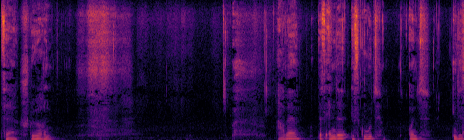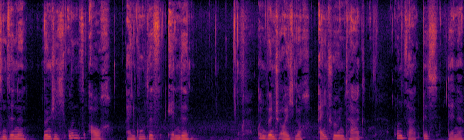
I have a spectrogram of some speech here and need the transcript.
zerstören. Aber das Ende ist gut. Und in diesem Sinne wünsche ich uns auch ein gutes Ende und wünsche euch noch einen schönen Tag und sag bis denne.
